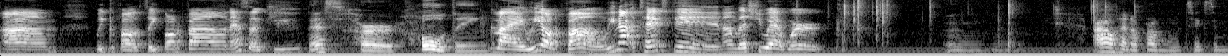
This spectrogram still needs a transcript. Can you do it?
um, we could fall asleep on the phone. That's so cute. That's her whole thing. Like we on the phone. We not texting unless you at work. hmm I don't have no problem with texting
